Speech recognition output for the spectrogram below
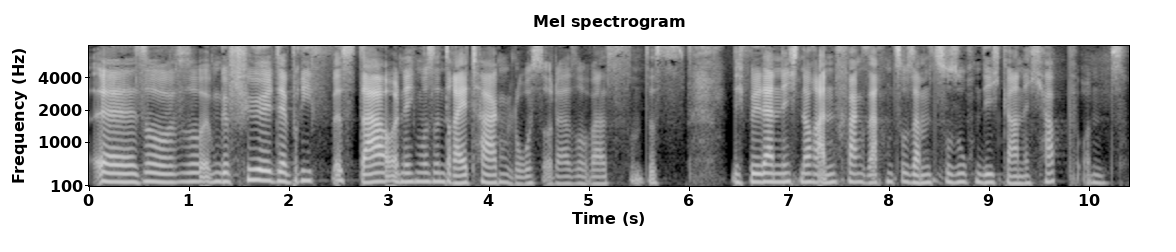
äh, so, so im Gefühl, der Brief ist da und ich muss in drei Tagen los oder sowas. Und das, ich will dann nicht noch anfangen, Sachen zusammenzusuchen, die ich gar nicht habe. Und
